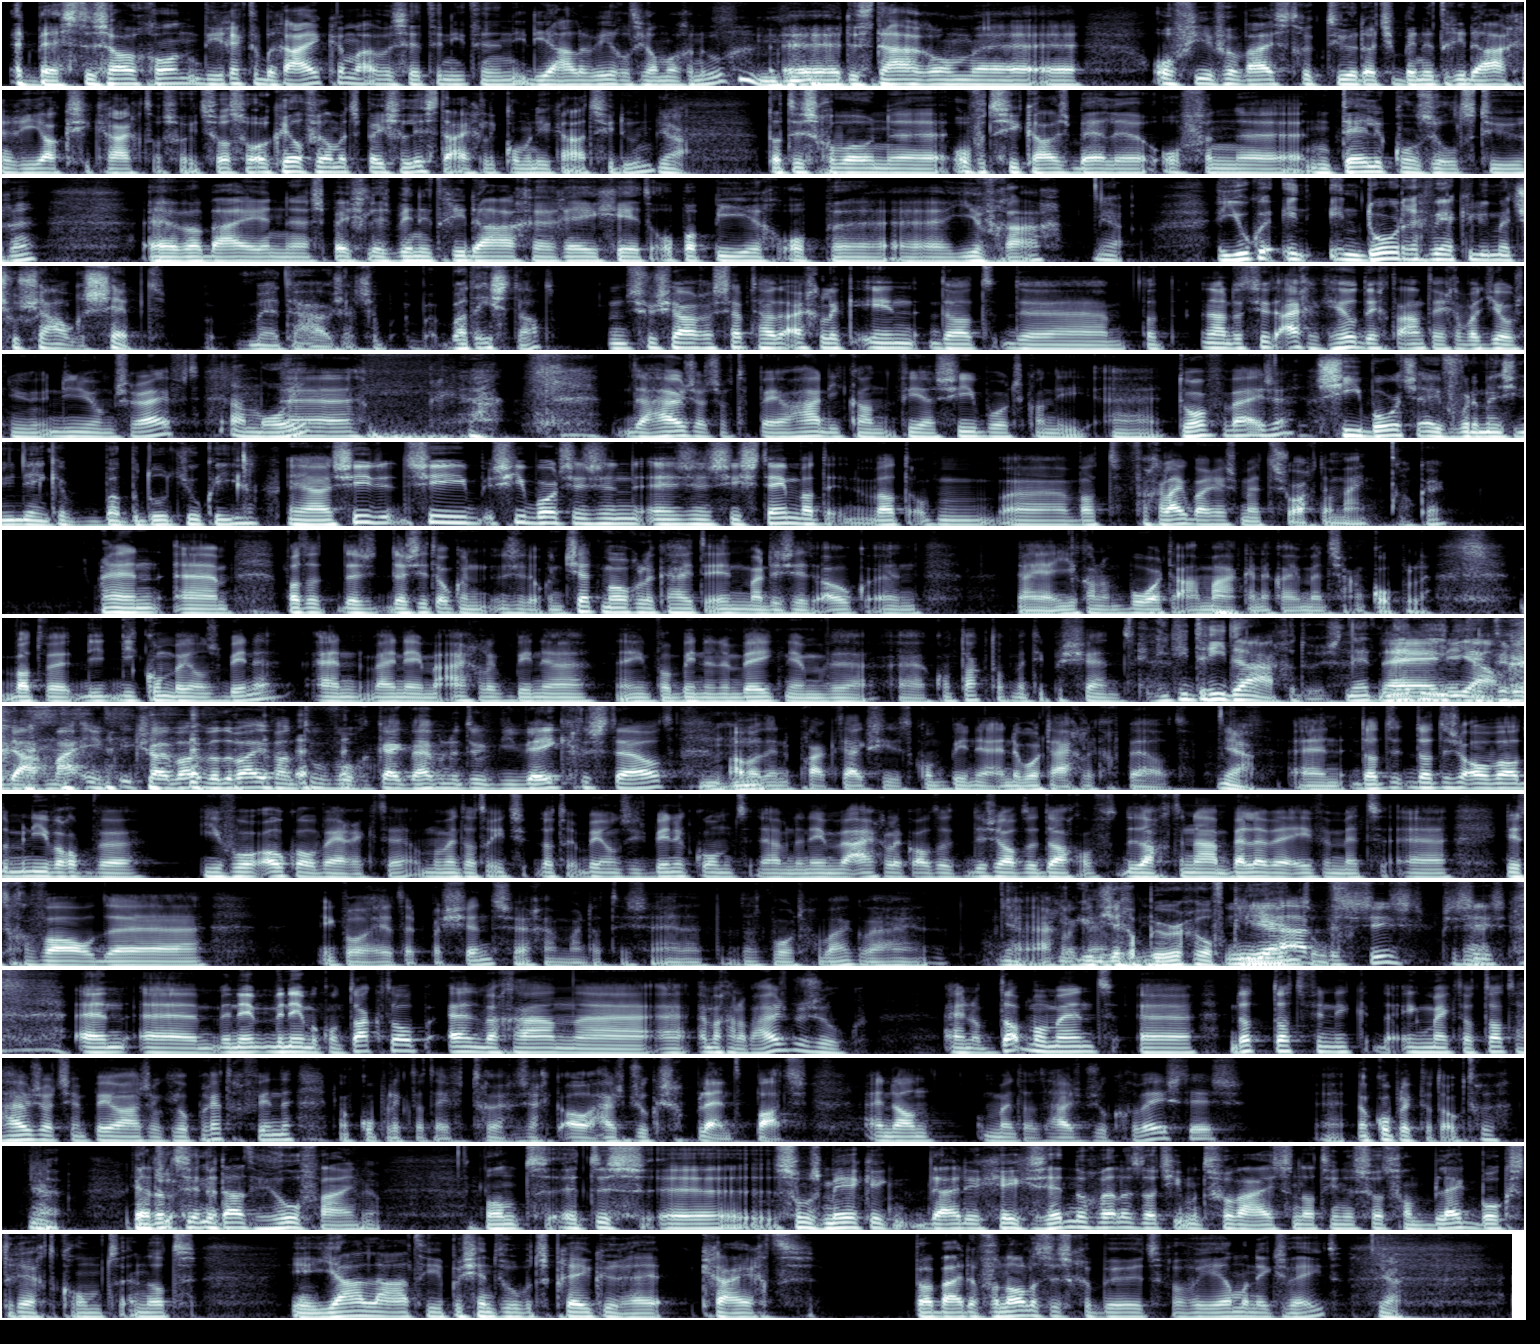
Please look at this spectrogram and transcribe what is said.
Het beste zou gewoon direct te bereiken, maar we zitten niet in een ideale wereld, jammer genoeg. Mhm. Eh, dus daarom, uh, of je verwijsstructuur dat je binnen drie dagen een reactie krijgt of zoiets. Zoals we ook heel veel met specialisten eigenlijk communicatie doen. Ja. Dat is gewoon of het ziekenhuis bellen of een, een teleconsult sturen. waarbij een specialist binnen drie dagen reageert op papier op je vraag. Ja. En Joeke, in, in Dordrecht werken jullie met sociaal recept met de huisarts. Wat is dat? Een sociaal recept houdt eigenlijk in dat de. Dat, nou, dat zit eigenlijk heel dicht aan tegen wat Joost nu, nu omschrijft. Ah, mooi. Uh, ja, de huisarts of de POH die kan via Seaboards kan die, uh, doorverwijzen. Seaboards, even voor de mensen die nu denken, wat bedoelt Joeke hier? Ja, Seaboards is een, is een systeem wat, wat, op, uh, wat vergelijkbaar is met zorgdomein. Oké. En um, wat het, er, er, zit ook een, er zit ook een chatmogelijkheid in, maar er zit ook een nou ja, je kan een boord aanmaken en dan kan je mensen aan koppelen. Wat we, die, die komt bij ons binnen en wij nemen eigenlijk binnen, nee, van binnen een week nemen we uh, contact op met die patiënt. En niet die drie dagen dus? Net, nee, net niet die drie dagen. Maar ik, ik zou wel, wilde wel even aan toevoegen. Kijk, we hebben natuurlijk die week gesteld. Maar mhm. wat in de praktijk ziet, het komt binnen en er wordt eigenlijk gebeld. Ja. En dat, dat is al wel de manier waarop we hiervoor ook al werkte. Op het moment dat er, iets, dat er bij ons iets binnenkomt, nou, dan nemen we eigenlijk altijd dezelfde dag of de dag daarna bellen we even met uh, in dit geval de ik wil de hele tijd patiënt zeggen, maar dat is uh, dat, dat woord gebruiken wij ja, eigenlijk jullie zeggen burger of cliënt. Ja, of... precies, precies. En uh, we, nemen, we, nemen, contact op en we gaan, uh, en we gaan op huisbezoek. En op dat moment, dat, dat vind ik, ik merk dat dat huisarts en POA's ook heel prettig vinden. Dan koppel ik dat even terug en zeg ik, oh, huisbezoek is gepland, pats. En dan, op het moment dat het huisbezoek geweest is, dan koppel ik dat ook terug. Ja, ja dat is inderdaad heel fijn. Want het is, soms merk ik bij de GGZ nog wel eens dat je iemand verwijst en dat hij in een soort van blackbox terechtkomt. En dat je een jaar later je patiënt weer op het spreekuur krijgt waarbij er van alles is gebeurd waarvan je helemaal niks weet. Ja.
